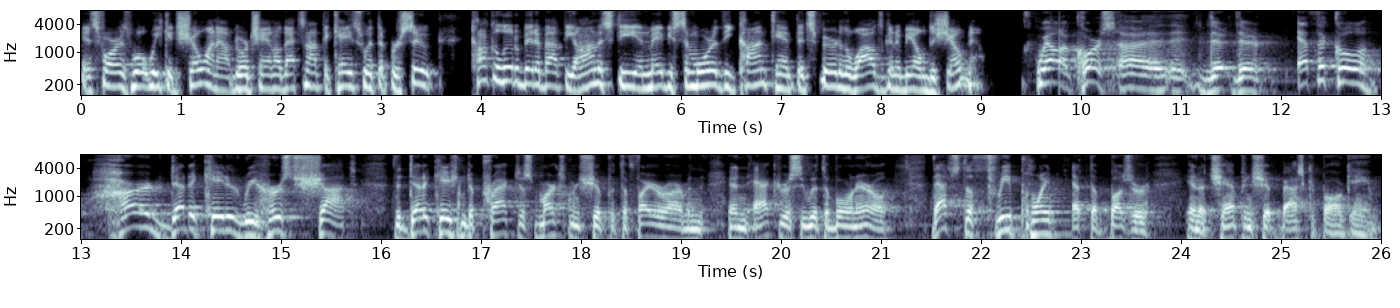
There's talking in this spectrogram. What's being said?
as far as what we could show on outdoor channel. That's not the case with the pursuit. Talk a little bit about the honesty and maybe some more of the content that spirit of the wild is going to be able to show now. Well of course uh, there ethical, hard, dedicated, rehearsed shot, the dedication to practice marksmanship with the firearm and, and accuracy with the bow and arrow, that's the three point at the buzzer in a championship basketball game.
